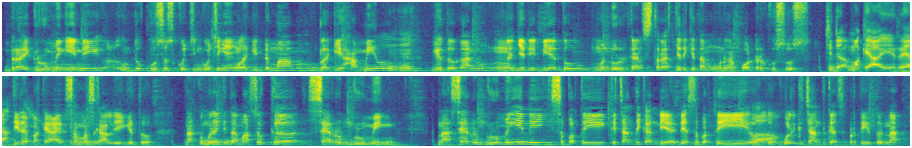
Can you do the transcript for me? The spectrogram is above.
Dry grooming ini untuk khusus kucing-kucing yang lagi demam, lagi hamil gitu kan. Nah, jadi dia tuh menurunkan stres jadi kita menggunakan powder khusus Tidak pakai air ya. tidak pakai air sama sekali gitu. Nah, kemudian kita masuk ke serum grooming. Nah, serum grooming ini seperti kecantikan dia. Dia seperti untuk kulit kecantikan seperti itu. Nah,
